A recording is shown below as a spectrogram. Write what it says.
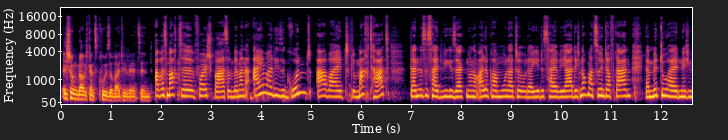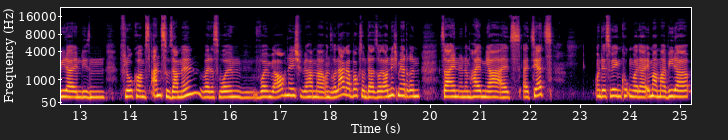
ist schon, glaube ich, ganz cool, so weit wie wir jetzt sind. Aber es macht äh, voll Spaß. Und wenn man einmal diese Grundarbeit gemacht hat, dann ist es halt, wie gesagt, nur noch alle paar Monate oder jedes halbe Jahr dich nochmal zu hinterfragen, damit du halt nicht wieder in diesen Flow kommst, anzusammeln, weil das wollen, wollen wir auch nicht. Wir haben ja unsere Lagerbox und da soll auch nicht mehr drin sein in einem halben Jahr als, als jetzt. Und deswegen gucken wir da immer mal wieder,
